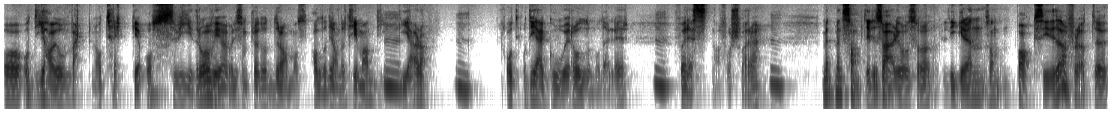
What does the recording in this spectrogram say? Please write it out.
Og, og de har jo vært med å trekke oss videre òg. Vi har liksom prøvd å dra med oss alle de andre teama. De, de er da. Og, og de er gode rollemodeller for resten av Forsvaret. Men, men samtidig så er det jo også, ligger en sånn bakside i det. For at, eh,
